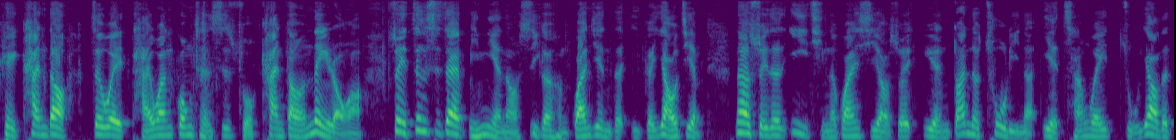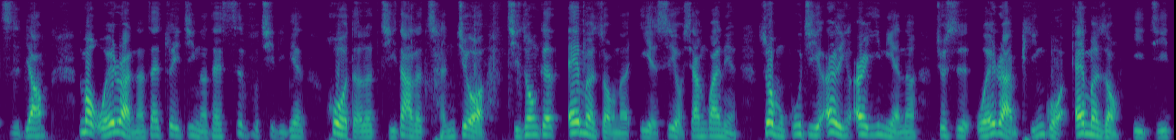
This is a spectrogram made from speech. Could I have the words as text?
可以看到这位台湾工程师所看到的内容啊。所以这个是在明年哦，是一个很关键的一个要件。那随着疫情的关系哦，所以远端的处理呢，也成为主要的指标。那么微软呢，在最近呢，在伺服器里面获得了极大的成就哦，其中跟 Amazon 呢也是有相关联。所以我们估计二零二一年呢，就是微软、苹果、Amazon 以及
